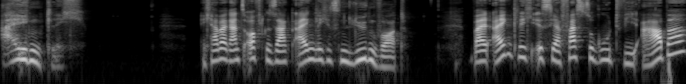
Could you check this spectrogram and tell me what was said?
Eigentlich. Ich habe ja ganz oft gesagt, eigentlich ist ein Lügenwort. Weil eigentlich ist ja fast so gut wie aber,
